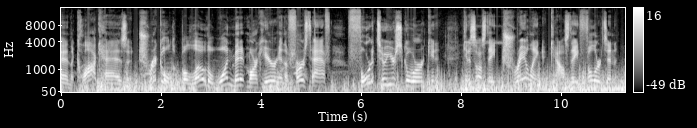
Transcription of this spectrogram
And the clock has trickled below the one minute mark here in the first half. Four to two your score. Ken- Kennesaw State trailing Cal State Fullerton.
